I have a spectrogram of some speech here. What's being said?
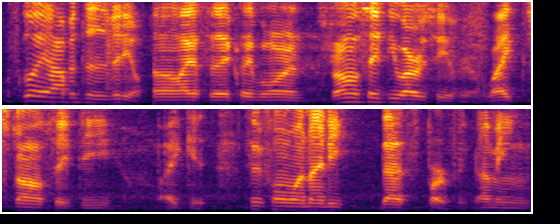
let's go ahead and hop into this video. Uh, like I said, Clayborne, strong safety wide receiver. Like strong safety, like it. 6'1", 190, that's perfect. I mean,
